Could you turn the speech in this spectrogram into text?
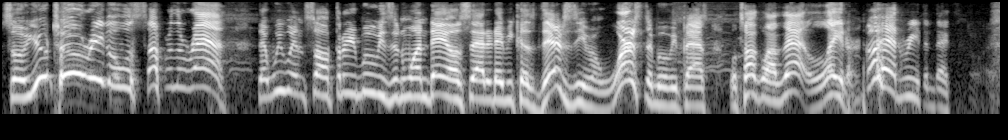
So, you too, Regal, will suffer the wrath that we went and saw three movies in one day on Saturday because theirs is even worse than MoviePass. We'll talk about that later. Go ahead and read the next story.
